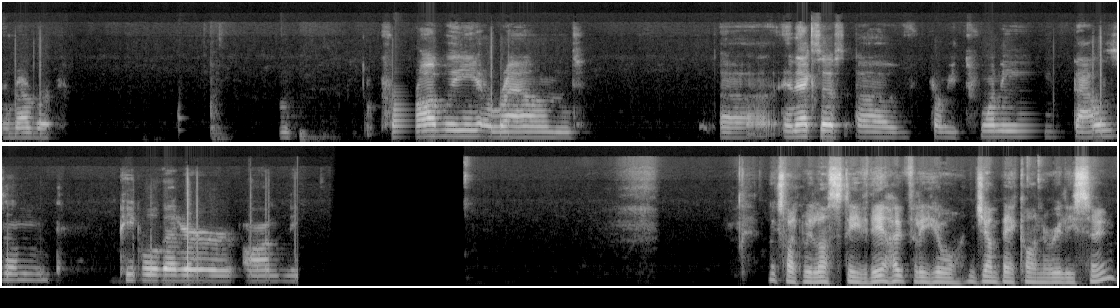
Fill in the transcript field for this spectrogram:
remember probably around uh, in excess of probably 20,000 people that are on the Looks like we lost Steve there. Hopefully, he'll jump back on really soon.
